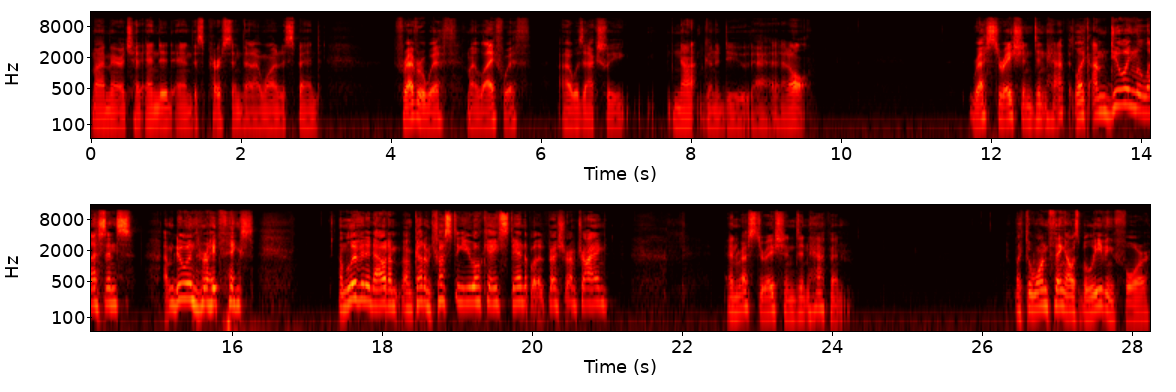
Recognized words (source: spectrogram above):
My marriage had ended, and this person that I wanted to spend forever with, my life with, I was actually not going to do that at all. Restoration didn't happen. Like, I'm doing the lessons, I'm doing the right things, I'm living it out. I'm, I'm God, I'm trusting you. Okay, stand up under pressure. I'm trying. And restoration didn't happen. Like, the one thing I was believing for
